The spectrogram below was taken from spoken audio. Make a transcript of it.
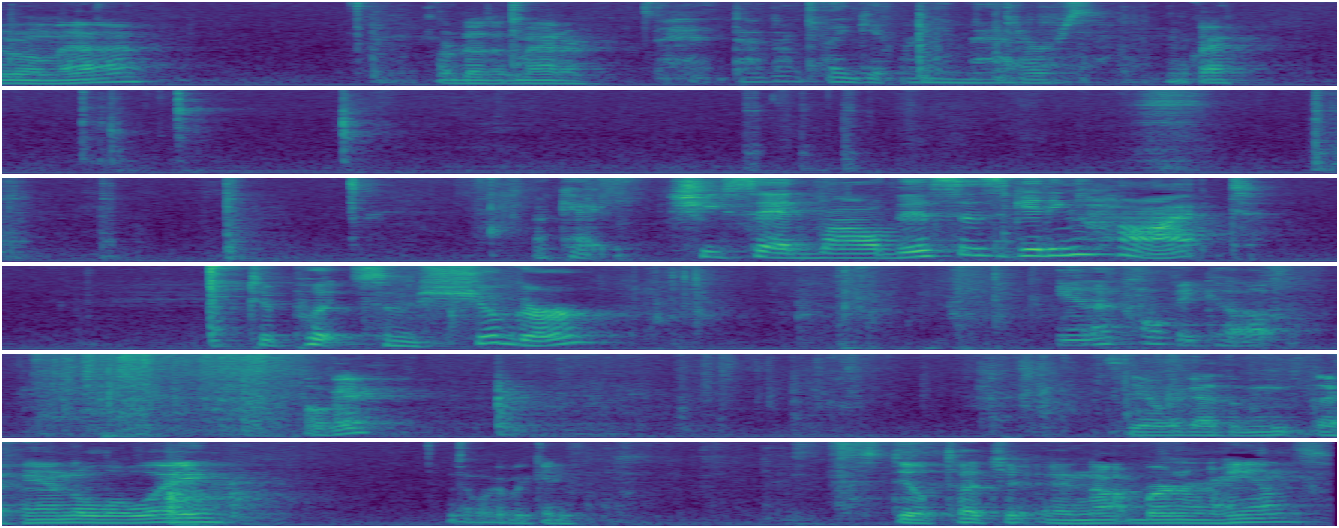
Do it on that eye? Or does it matter? I don't think it really matters. Okay. Okay, she said while this is getting hot, to put some sugar in a coffee cup. Okay. See how we got the, the handle away? That way we can still touch it and not burn our hands.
